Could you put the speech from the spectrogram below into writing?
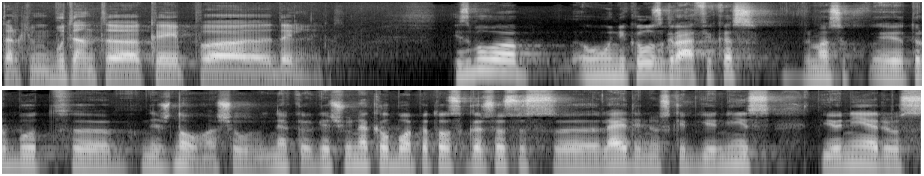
Tarkim, būtent e, kaip e, dailininkas. Jis buvo unikalus grafikas. Pirmiausia, e, turbūt, e, nežinau, aš jau, ne, aš jau nekalbu apie tos garsiosius e, leidinius kaip genys, pionierius,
